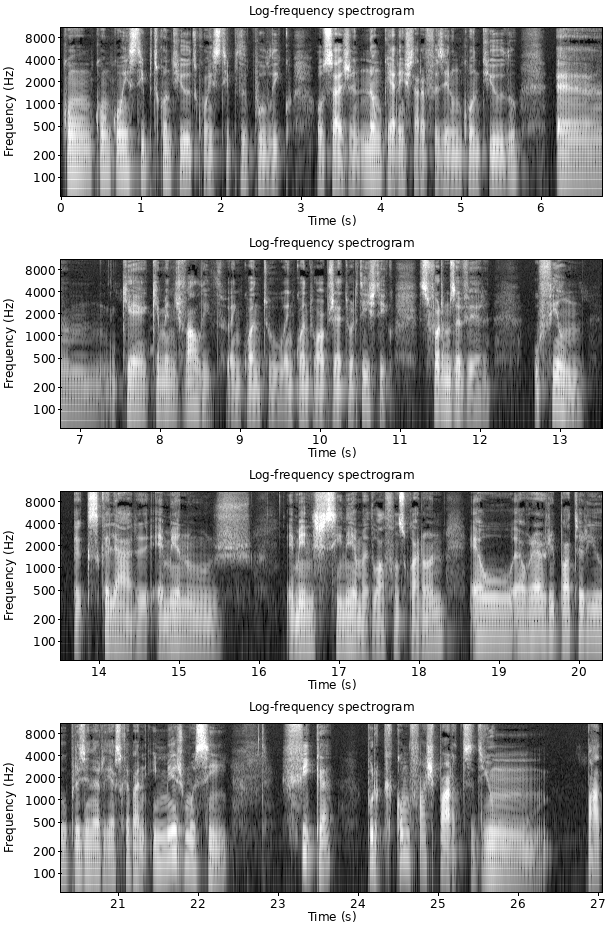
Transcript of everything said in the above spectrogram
com, com, com esse tipo de conteúdo, com esse tipo de público. Ou seja, não querem estar a fazer um conteúdo uh, que, é, que é menos válido enquanto, enquanto objeto artístico. Se formos a ver, o filme que se calhar é menos é menos cinema do Alfonso Cuarón é o, é o Harry Potter e o Prisioneiro de Azkaban. E mesmo assim fica, porque como faz parte de um pá,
